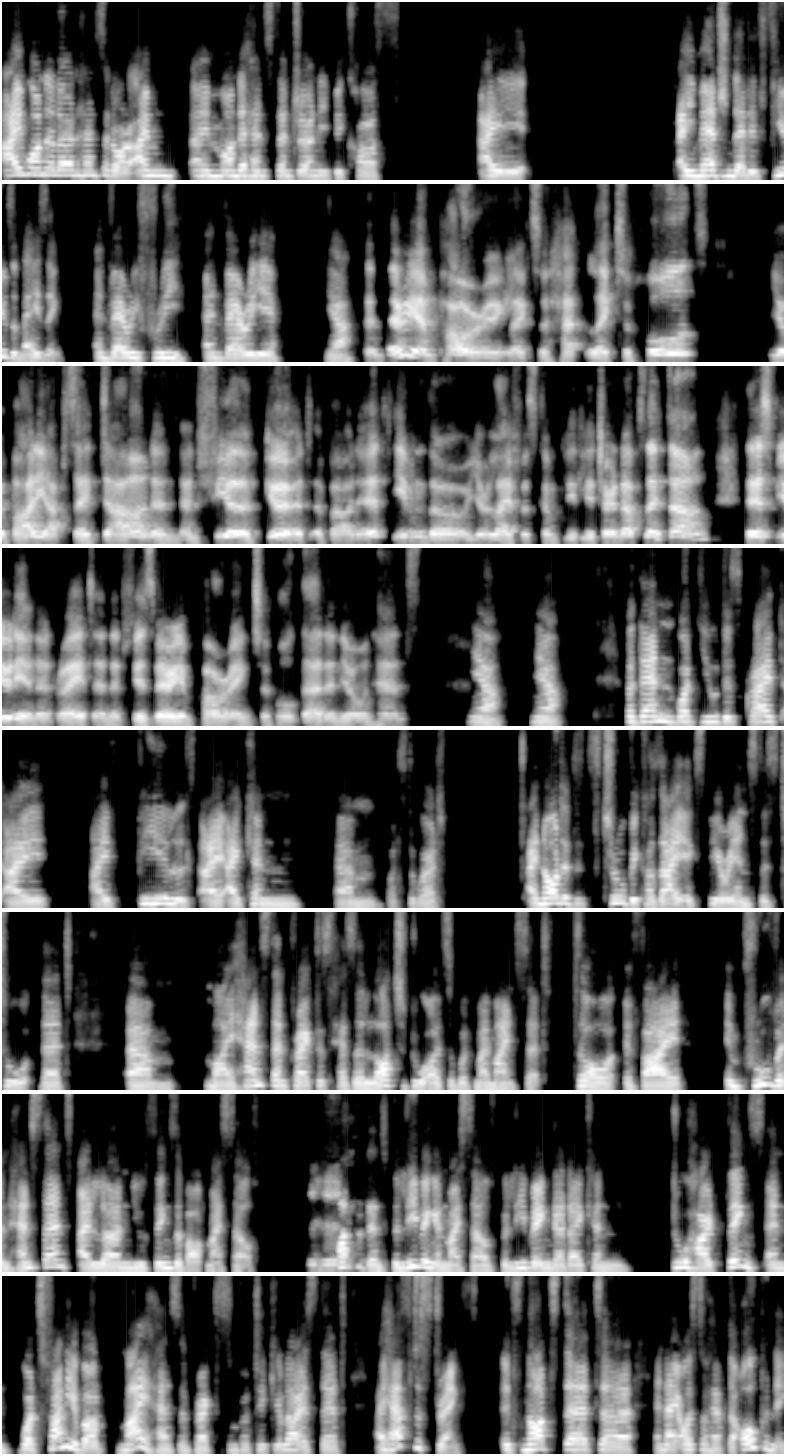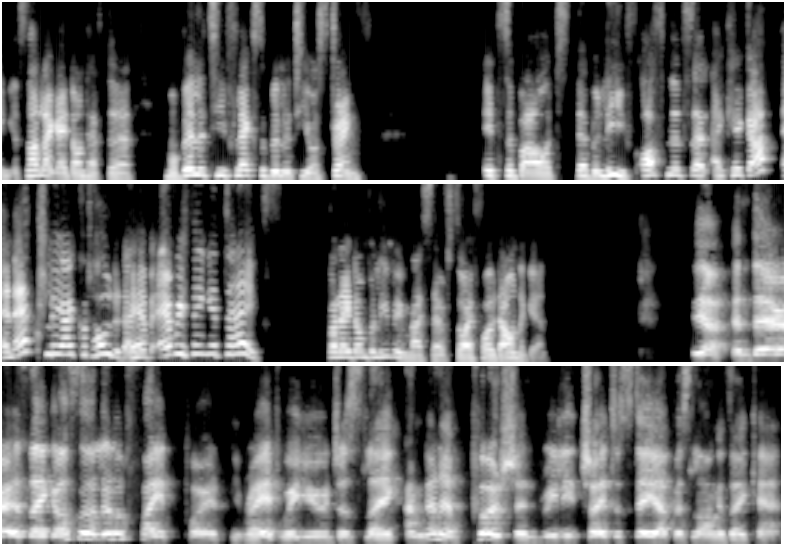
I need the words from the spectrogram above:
I want to learn handstand or I'm I'm on the handstand journey because I I imagine that it feels amazing and very free and very yeah and very empowering like to have like to hold your body upside down and, and feel good about it, even though your life is completely turned upside down, there's beauty in it, right? And it feels very empowering to hold that in your own hands. Yeah, yeah. But then what you described, I I feel I I can um what's the word? I know that it's true because I experienced this too, that um my handstand practice has a lot to do also with my mindset so if I improve in handstands, I learn new things about myself. Mm-hmm. Confidence, believing in myself, believing that I can do hard things. And what's funny about my handstand practice in particular is that I have the strength. It's not that, uh, and I also have the opening. It's not like I don't have the mobility, flexibility, or strength. It's about the belief. Often it's that I kick up and actually I could hold it. I have everything it takes but I don't believe in myself, so I fall down again. Yeah, and there is like also a little fight part, right? Where you just like, I'm gonna push and really try to stay up as long as I can.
